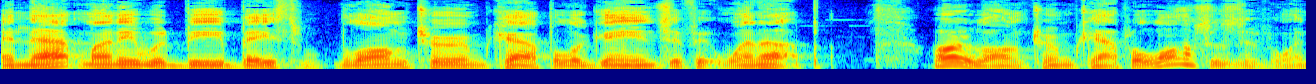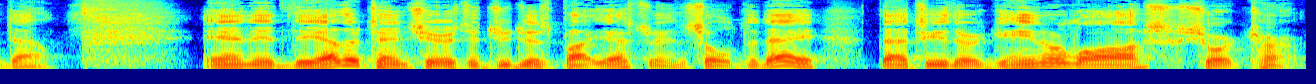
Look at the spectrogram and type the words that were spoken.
and that money would be based long term capital gains if it went up, or long term capital losses if it went down. And if the other 10 shares that you just bought yesterday and sold today, that's either gain or loss short term.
